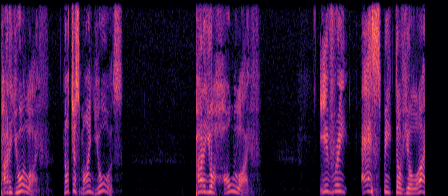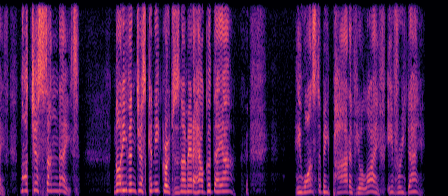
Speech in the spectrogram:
Part of your life. Not just mine, yours. Part of your whole life. Every aspect of your life, not just Sundays, not even just connect groups, no matter how good they are. He wants to be part of your life every day.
